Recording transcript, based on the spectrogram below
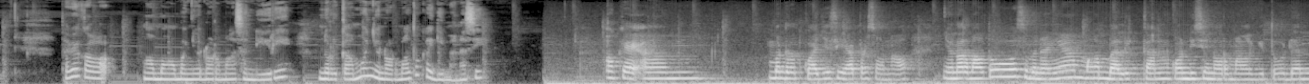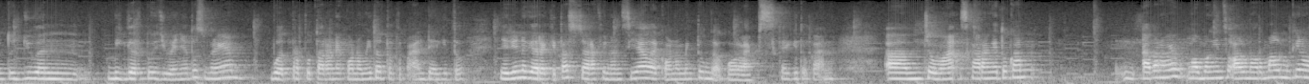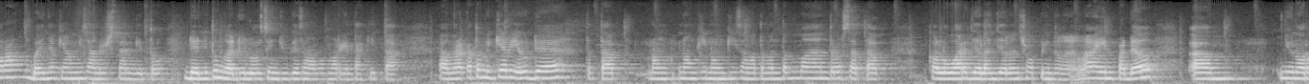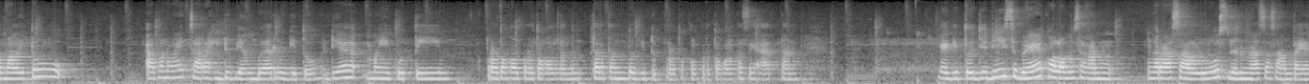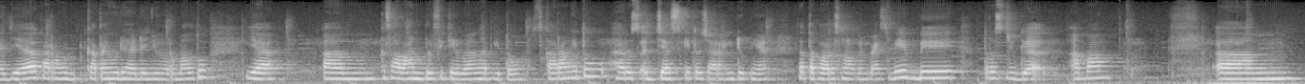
tapi kalau ngomong-ngomong new normal sendiri menurut kamu new normal tuh kayak gimana sih? Oke, okay, um, menurutku aja sih ya personal new normal tuh sebenarnya mengembalikan kondisi normal gitu dan tujuan bigger tujuannya tuh sebenarnya buat perputaran ekonomi itu tetap ada gitu. Jadi negara kita secara finansial ekonomi tuh nggak kolaps kayak gitu kan. Um, cuma sekarang itu kan apa namanya ngomongin soal normal mungkin orang banyak yang misunderstand gitu. Dan itu nggak dilurusin juga sama pemerintah kita. Uh, mereka tuh mikir ya udah tetap nong nongki nongki sama teman-teman terus tetap keluar jalan-jalan shopping dan lain-lain. Padahal um, new normal itu apa namanya cara hidup yang baru gitu dia mengikuti protokol-protokol tertentu gitu protokol-protokol kesehatan kayak gitu jadi sebenarnya kalau misalkan ngerasa loose dan ngerasa santai aja karena katanya udah ada new normal tuh ya um, kesalahan berpikir banget gitu. Sekarang itu harus adjust gitu cara hidupnya. Tetap harus ngelakuin PSBB, terus juga apa um,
